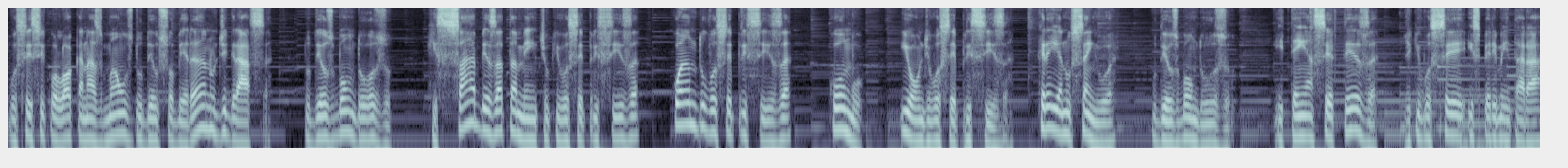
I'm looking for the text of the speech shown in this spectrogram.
Você se coloca nas mãos do Deus soberano de graça, do Deus bondoso, que sabe exatamente o que você precisa, quando você precisa, como e onde você precisa. Creia no Senhor, o Deus bondoso, e tenha a certeza de que você experimentará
